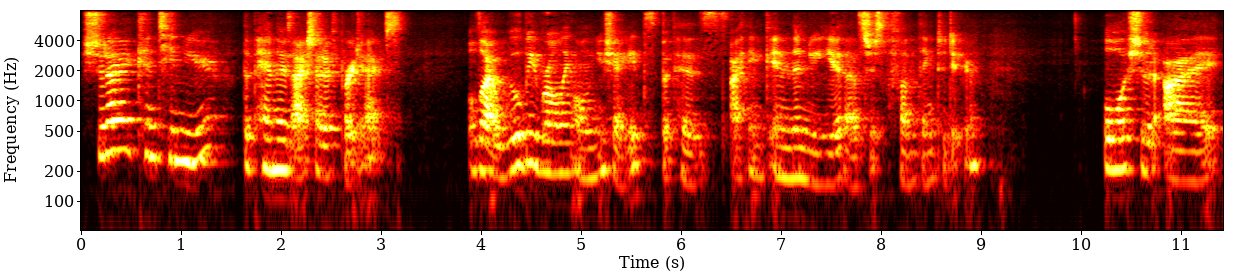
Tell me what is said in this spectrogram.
should I continue the Pan Those Eyeshadows project, although I will be rolling all new shades because I think in the new year that's just a fun thing to do. Or should I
